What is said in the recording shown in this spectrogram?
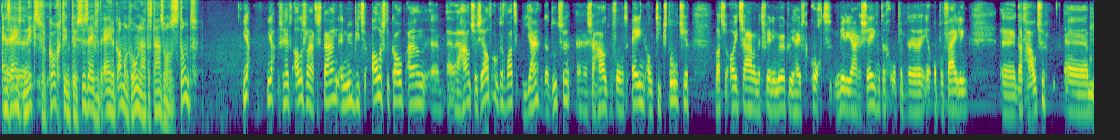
En zij heeft niks verkocht intussen. Zij heeft het eigenlijk allemaal gewoon laten staan zoals het stond. Ja, ja, ze heeft alles laten staan en nu biedt ze alles te koop aan. Eh, eh, houdt ze zelf ook nog wat? Ja, dat doet ze. Eh, ze houdt bijvoorbeeld één antiek stoeltje. Wat ze ooit samen met Freddie Mercury heeft gekocht. midden jaren zeventig op een, op een veiling. Dat houdt ze. Ehm,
